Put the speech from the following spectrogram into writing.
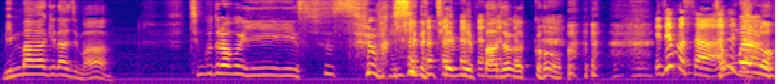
민망하긴 하지만 친구들하고 이 수- 술 마시는 재미에 빠져갖고 えでもさあるじゃん 정말로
